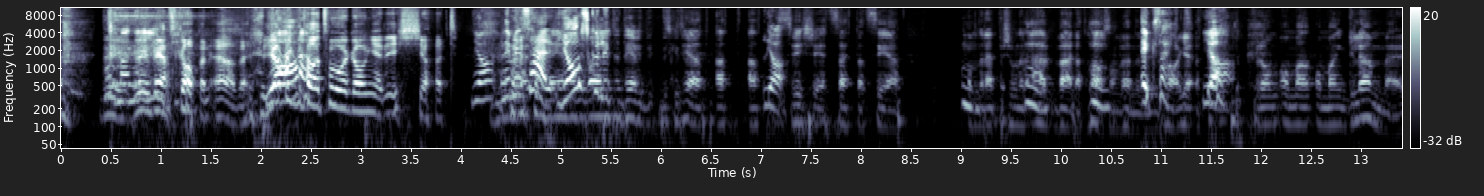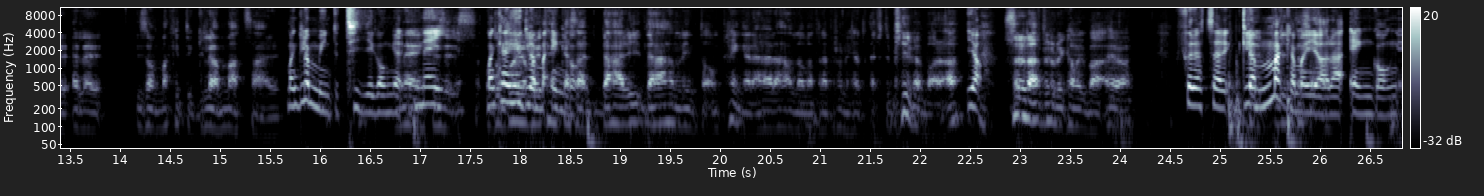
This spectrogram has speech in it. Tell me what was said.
Är, Man är är ju- vänskapen över. Jag Ja. fick betala två gånger, det är kört. Ja, nej men så här, jag Det var skulle... lite det vi diskuterat, att, att Ja. Swish är ett sätt att se om den här personen är värd att ha som vän överhuvudtaget. Ja. För om, om, man, om man glömmer, eller liksom, man kan inte glömma att så här, Man glömmer ju inte tio gånger. Nej, Nej. Man kan ju glömma tänka en så här, gång. det, här, är- det här handlar inte om pengar, det här handlar om att den här personen är helt efterbliven bara. Ja. Så den här personen kan vi bara, hej då. För att så här, glömma kan man göra en gång,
